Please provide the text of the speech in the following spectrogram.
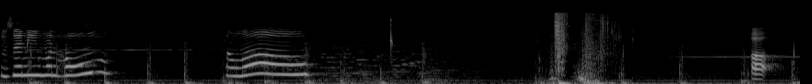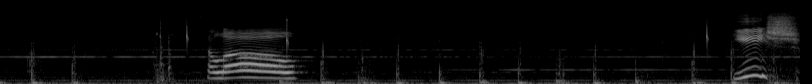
Is anyone home? Hello? Uh. Hello? Yeesh.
